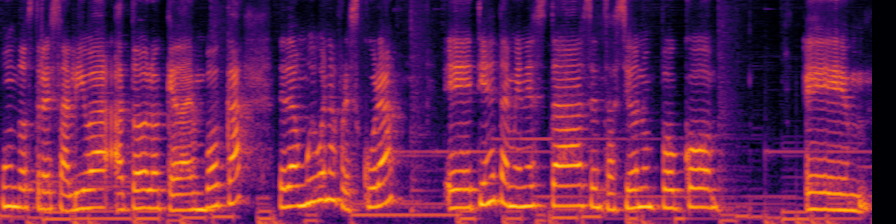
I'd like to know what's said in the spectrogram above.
un, dos, tres saliva a todo lo que da en boca. Le da muy buena frescura. Eh, tiene también esta sensación un poco, em,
